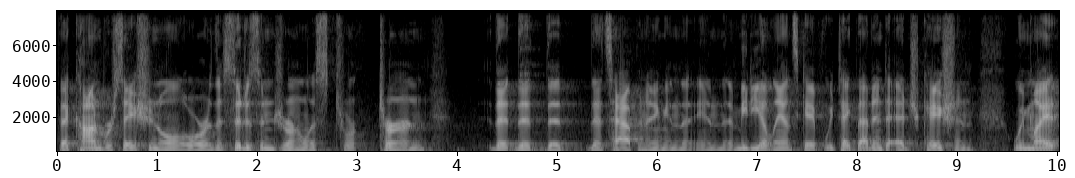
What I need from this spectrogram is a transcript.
the conversational or the citizen journalist turn that, that, that, that's happening in the, in the media landscape, we take that into education, we might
